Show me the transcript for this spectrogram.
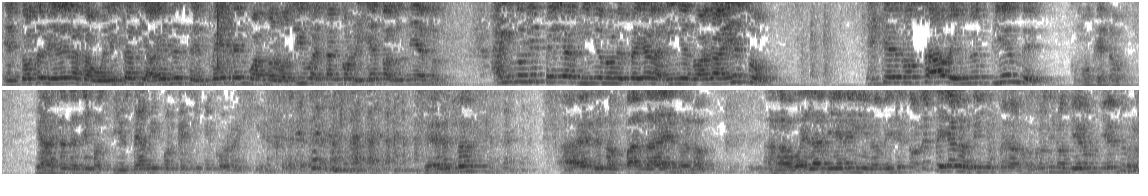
Entonces vienen las abuelitas y a veces se meten cuando los hijos están corrigiendo a sus nietos. Ay, no le pega al niño, no le pega a la niña, no haga eso. Es que él no sabe, él no entiende. ¿Cómo que no? Y a veces decimos, ¿y usted a mí por qué sí me corregía? ¿Cierto? A veces nos pasa eso, ¿no? Las abuelas vienen y nos dicen, no le pegue a los niños, pero a nosotros sí nos dieron bien duro.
